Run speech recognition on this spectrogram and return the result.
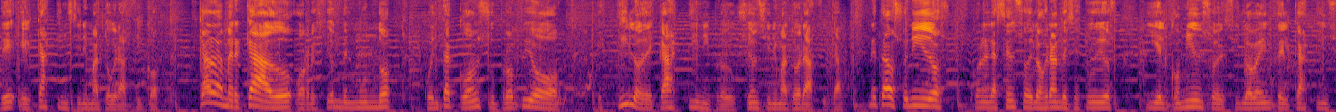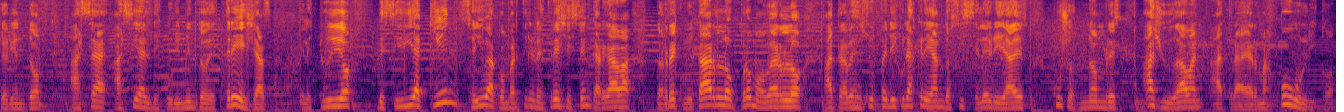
del casting cinematográfico. Cada mercado o región del mundo cuenta con su propio estilo de casting y producción cinematográfica. En Estados Unidos, con el ascenso de los grandes estudios y el comienzo del siglo XX, el casting se orientó hacia, hacia, el descubrimiento de estrellas. El estudio decidía quién se iba a convertir en estrella y se encargaba de reclutarlo, promoverlo a través de sus películas, creando así celebridades cuyos nombres ayudaban a atraer más público.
